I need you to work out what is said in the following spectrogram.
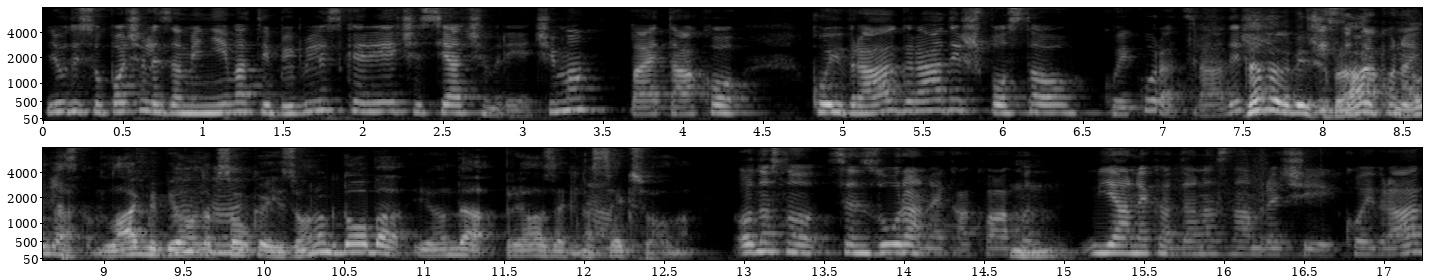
Ljudi su počeli zamjenjivati biblijske riječi s jačim riječima, pa je tako koji vrag radiš postao koji kurac radiš. Da, da, da vidiš, Isto vrag, tako na jel da, engleskom. lag bi bila onda psovka iz onog doba i onda prelazak na Da. seksualno. Odnosno cenzura nekakva. Ako Mhm. ja nekad danas znam reći koji vrag,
